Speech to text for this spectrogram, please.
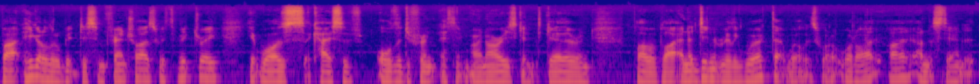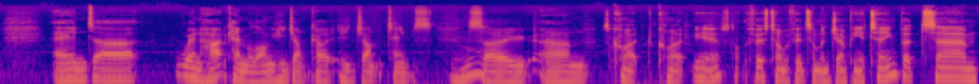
but he got a little bit disenfranchised with victory. It was a case of all the different ethnic minorities getting together and blah blah blah, and it didn't really work that well, is what what I, I understand it. And uh, when Heart came along, he jumped co- he jumped teams. So um, It's quite, quite, yeah. It's not the first time we've heard someone jumping a team, but um,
